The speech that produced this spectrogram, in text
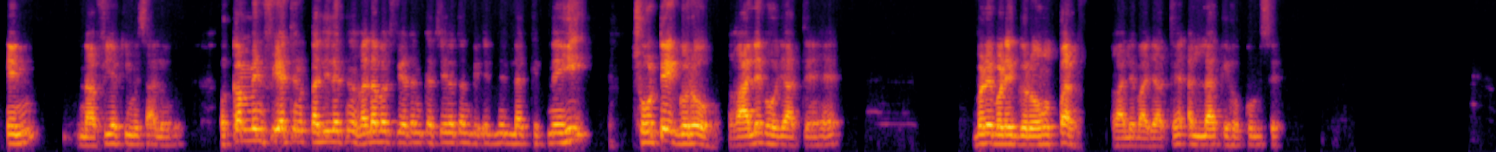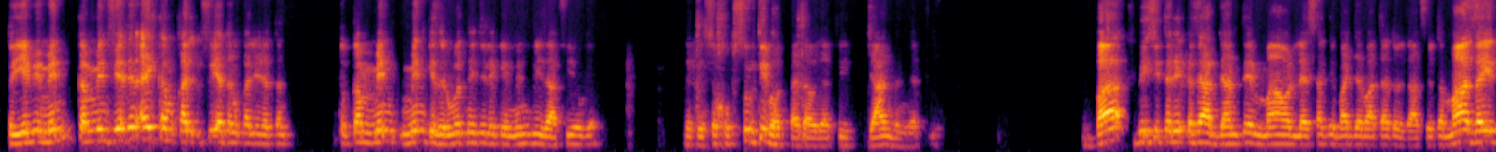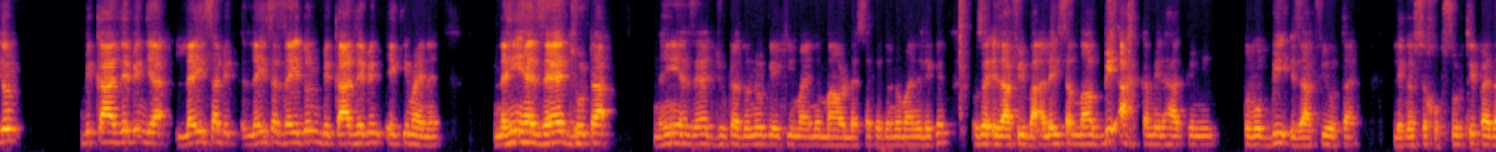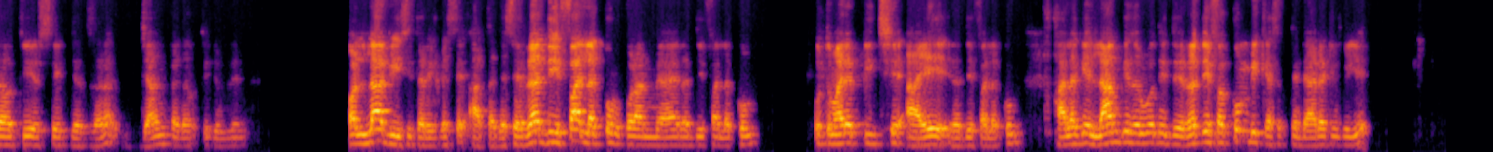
ان نافیہ کی مثال ہوگی۔ اور کم من فیتن قلیلت غلبت فیتن کثیرتن باذن اللہ، کتنے ہی چھوٹے گروہ غالب ہو جاتے ہیں، بڑے بڑے گروہوں پر غالب آ جاتے ہیں اللہ کے حکم سے۔ تو یہ بھی من کم من فیتن، ای کم فیتن قلیلتن۔ تو کم من من کی ضرورت نہیں تھی، لیکن من بھی اضافی ہو گیا۔ لیکن اس سے خوبصورتی بہت پیدا ہو جاتی، جان بن جاتی۔ ہے با بھی اسی طریقے سے آپ جانتے ہیں، ماں اور لیسا کے بعد جب آتا ہے تو اضافی ہوتا ہے۔ ماں زید بکاذبن یا لیسا لیسا زید بکاذبن ایک ہی معنی نہیں ہے زید جھوٹا، نہیں ہے زید جھوٹا دونوں کے ایک ہی معنی، ماں اور لیسا کے دونوں معنی، لیکن اسے اضافی با علیہ اللہ بھی احکم الحاکمین، تو وہ بھی اضافی ہوتا ہے۔ لیکن اس سے خوبصورتی پیدا ہوتی ہے، اس سے ایک ذرا جان پیدا ہوتی ہے جملے میں۔ اور لا بھی اسی طریقے سے آتا ہے۔ جیسے ردیفہ لکم قرآن میں آئے ردیفہ لکم وہ تمہارے پیچھے آئے ردیفہ لکم حالانکہ لام کی ضرورت نہیں تھی ردیفہ کم بھی کہہ سکتے ہیں ڈائریکٹ کیونکہ یہ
